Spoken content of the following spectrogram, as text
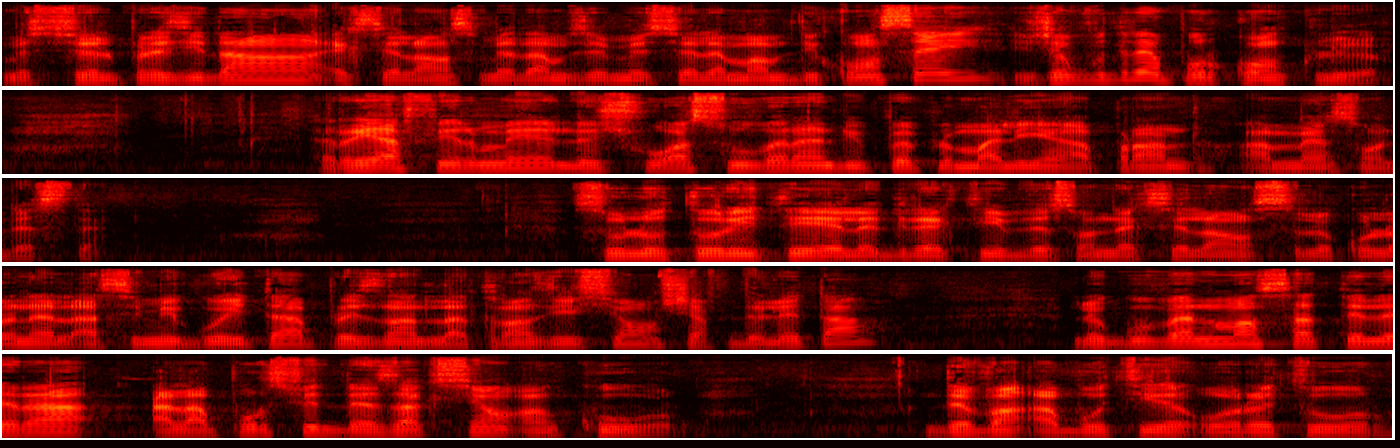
Monsieur le Président, Excellences, Mesdames et Messieurs les membres du Conseil, je voudrais pour conclure réaffirmer le choix souverain du peuple malien à prendre en main son destin. Sous l'autorité et les directives de son Excellence le colonel Assimi Goïta, président de la transition, chef de l'État, le gouvernement s'attellera à la poursuite des actions en cours devant aboutir au retour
